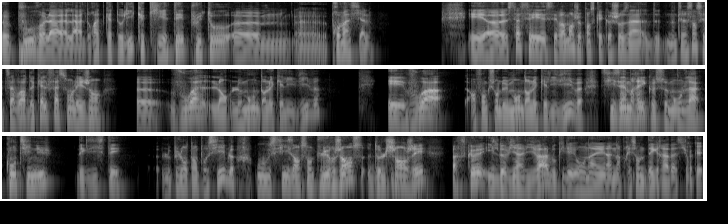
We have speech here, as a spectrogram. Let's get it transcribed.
euh, pour la, droite catholique, qui était plutôt euh, euh, provinciale. Et ça, c'est vraiment, je pense, quelque chose d'in- d'intéressant, c'est de savoir de quelle façon les gens voient le monde dans lequel ils vivent et voient, en fonction du monde dans lequel ils vivent, s'ils aimeraient que ce monde-là continue d'exister le plus longtemps possible ou s'ils en sentent l'urgence de le changer parce qu'il devient invivable ou qu'on a une impression de dégradation. Ok.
